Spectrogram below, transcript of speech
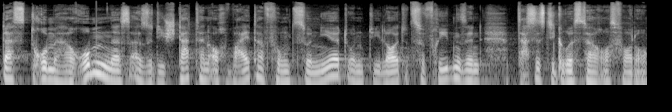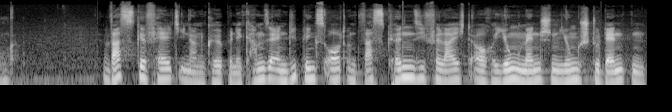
das drumherum, dass also die Stadt dann auch weiter funktioniert und die Leute zufrieden sind, das ist die größte Herausforderung. Was gefällt Ihnen an Köpenick? Haben Sie einen Lieblingsort und was können Sie vielleicht auch jungen Menschen, jungen Studenten,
